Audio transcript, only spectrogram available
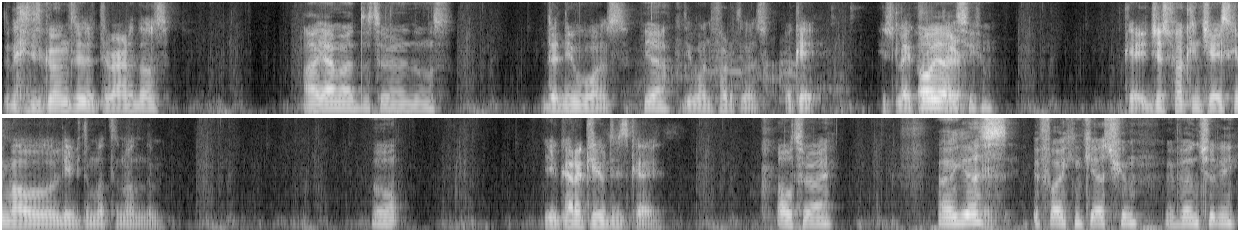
He's going to the Pteranodons. I am at the Pteranodons. The new ones, Yeah. the 140 ones. Okay, he's like Oh right yeah, I see him. Okay, just fucking chase him. I'll leave the button on them. Oh, You gotta kill this guy. I'll try. I guess if I can catch him eventually.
